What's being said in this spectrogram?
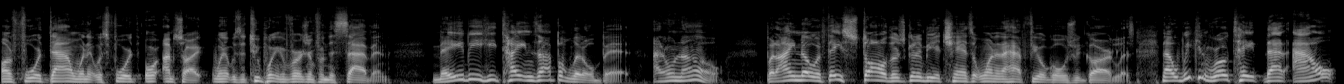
on fourth down when it was fourth or I'm sorry, when it was a two point conversion from the seven. Maybe he tightens up a little bit. I don't know. But I know if they stall, there's going to be a chance at one and a half field goals regardless. Now we can rotate that out.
